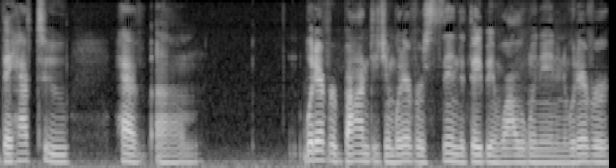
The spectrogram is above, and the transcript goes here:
They have to have um, whatever bondage and whatever sin that they've been wallowing in and whatever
